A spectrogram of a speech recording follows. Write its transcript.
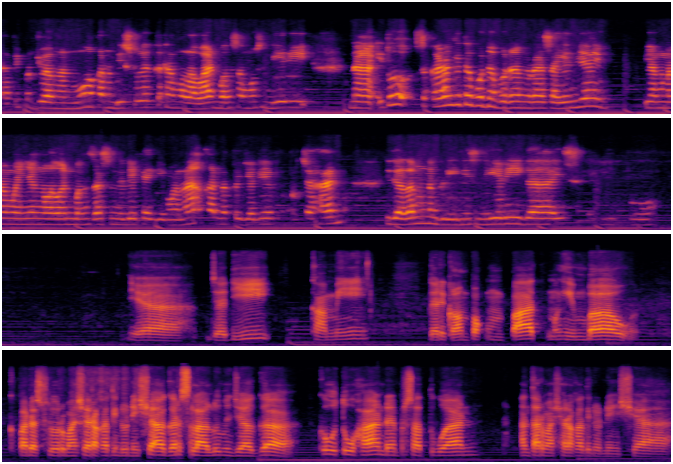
tapi perjuanganmu akan lebih sulit karena melawan bangsamu sendiri. Nah, itu sekarang kita benar-benar ngerasain ya yang namanya ngelawan bangsa sendiri kayak gimana karena terjadi perpecahan di dalam negeri ini sendiri, guys. Gitu. Ya, jadi kami dari kelompok 4 menghimbau kepada seluruh masyarakat Indonesia agar selalu menjaga keutuhan dan persatuan antar masyarakat Indonesia.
